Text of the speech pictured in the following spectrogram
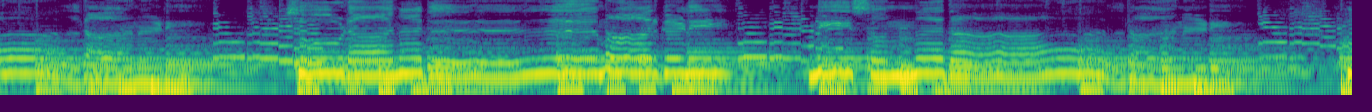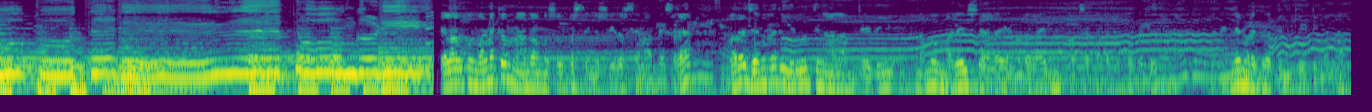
எல்லாருக்கும் வணக்கம். நான் தான் உங்கள் சூப்பர் சிங்கர் ஸ்ரீதர் சேனா பேசுகிறேன் வர ஜனவரி இருபத்தி நாலாம் தேதி நம்ம மலேசியாவில் என்னோட லைவ் கான்சர்ட் நடக்க போகுது. என்ன நடக்குது அப்படின்னு கேட்டிங்கன்னா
